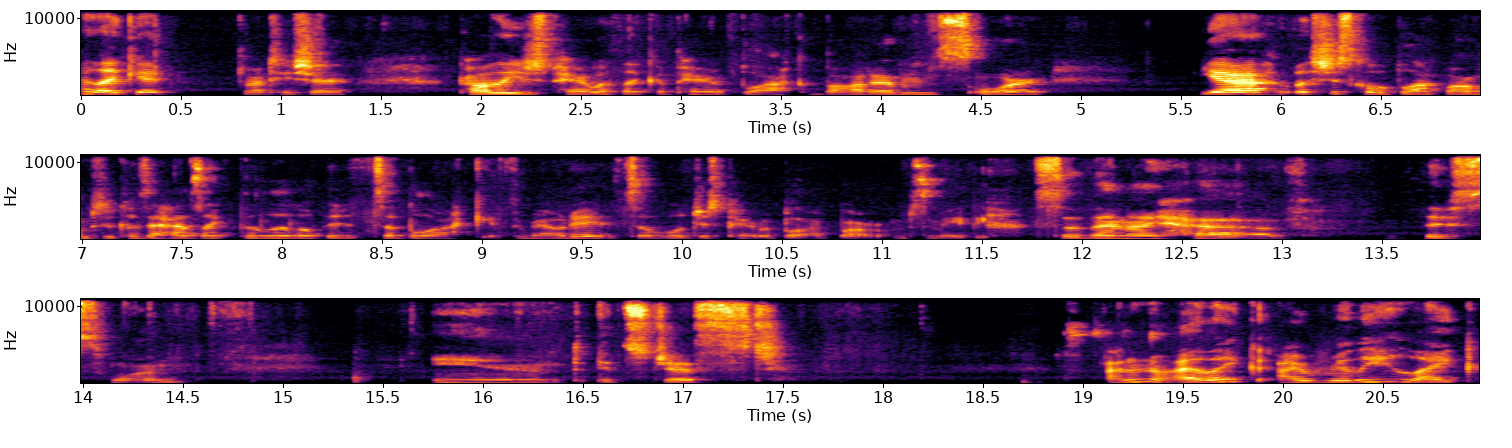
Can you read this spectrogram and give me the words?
I like it. Not too sure. Probably just pair it with like a pair of black bottoms or yeah, let's just go with black bottoms because it has like the little bits of black throughout it. So we'll just pair it with black bottoms maybe. So then I have this one and it's just I don't know. I like I really like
